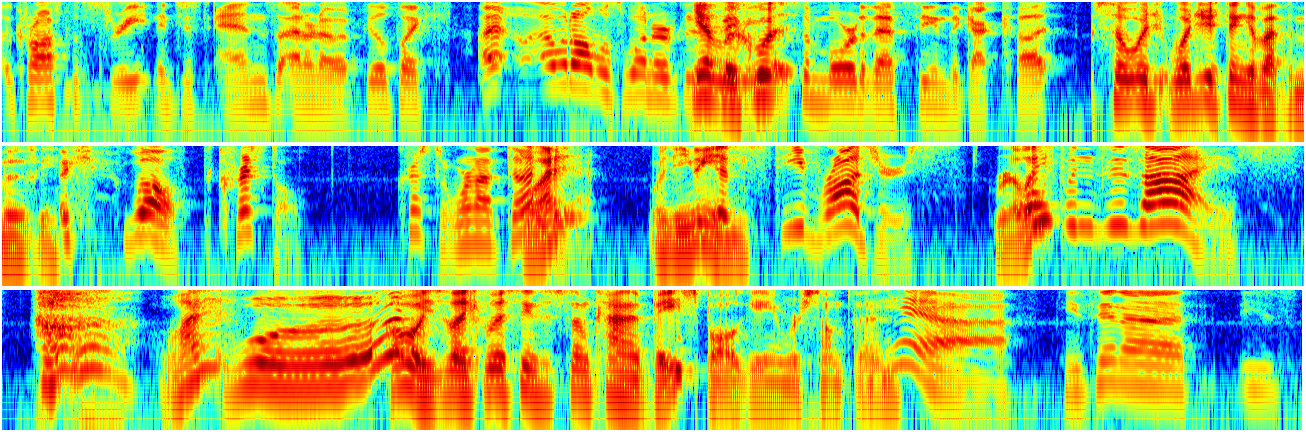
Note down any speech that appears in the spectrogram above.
across the street, and it just ends. I don't know. It feels like I, I would almost wonder if there's Yeah, look what- some more to that scene that got cut. So what what do you think about the movie? Well, Crystal, Crystal, we're not done What? yet. What do you mean? Because Steve Rogers Really? opens his eyes. What? What? Oh, he's like listening to some kind of baseball game or something. Yeah, he's in a he's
